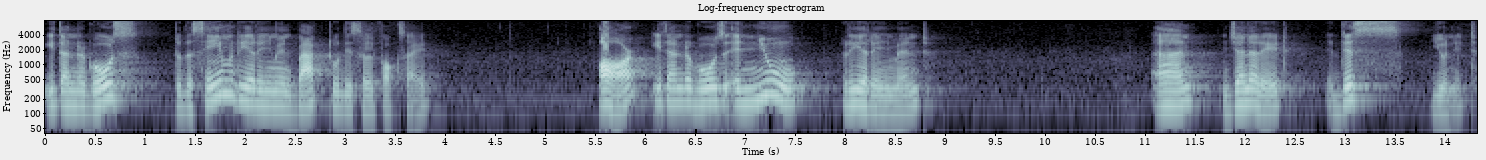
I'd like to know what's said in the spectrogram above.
it undergoes to the same rearrangement back to the sulfoxide or it undergoes a new rearrangement and generate this unit.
